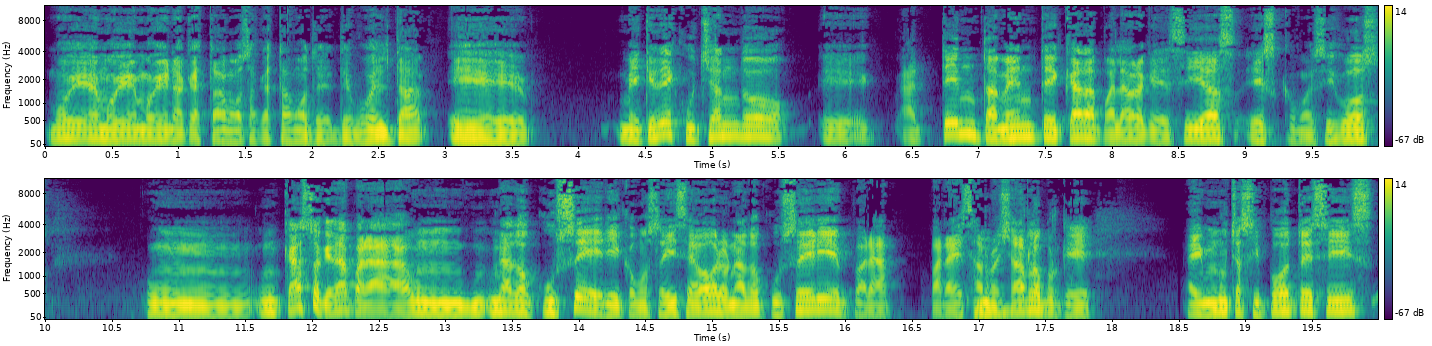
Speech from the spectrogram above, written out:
Muy bien, muy bien, muy bien. Acá estamos, acá estamos de, de vuelta. Eh, me quedé escuchando eh, atentamente cada palabra que decías. Es, como decís vos, un, un caso que da para un, una docuserie, como se dice ahora, una docuserie para, para desarrollarlo, porque hay muchas hipótesis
